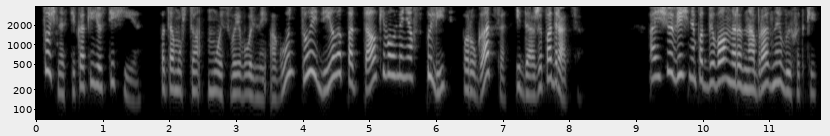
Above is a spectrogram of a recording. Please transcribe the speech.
в точности, как ее стихия потому что мой своевольный огонь то и дело подталкивал меня вспылить, поругаться и даже подраться. А еще вечно подбивал на разнообразные выходки,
